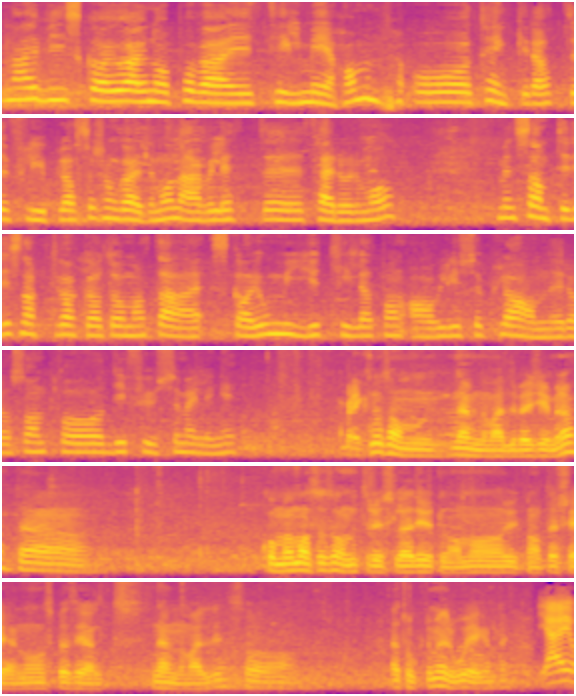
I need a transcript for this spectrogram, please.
Nei, Vi skal jo, er jo nå på vei til Mehamn og tenker at flyplasser som Gardermoen er vel et terrormål. Men samtidig snakket vi akkurat om at det skal jo mye til at man avlyser planer og sånn på diffuse meldinger. Jeg ble ikke noe sånn nevneverdig bekymra. Det kommer masse sånne trusler i utlandet uten at det skjer noe spesielt nevneverdig. Så jeg tok det med ro, egentlig. Jeg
